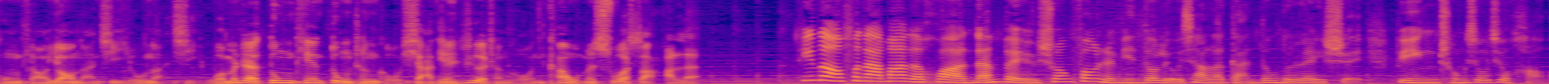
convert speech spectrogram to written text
空调，要暖气有暖气，我们这冬天冻成狗，夏天热成狗。你看我们说啥了？”听到傅大妈的话，南北双方人民都流下了感动的泪水，并重修旧好。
